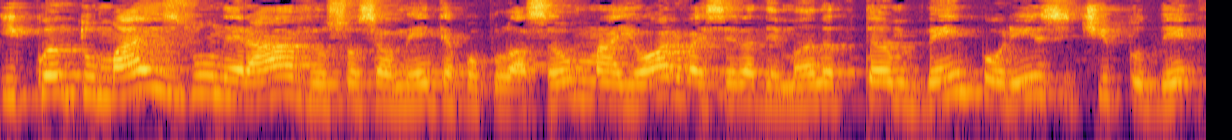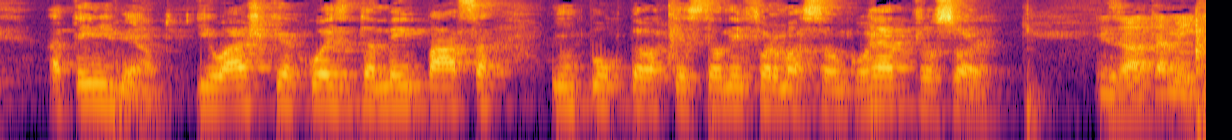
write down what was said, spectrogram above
E quanto mais vulnerável socialmente a população, maior vai ser a demanda também por esse tipo de atendimento. E eu acho que a coisa também passa um pouco pela questão da informação, correto, professor? Exatamente.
